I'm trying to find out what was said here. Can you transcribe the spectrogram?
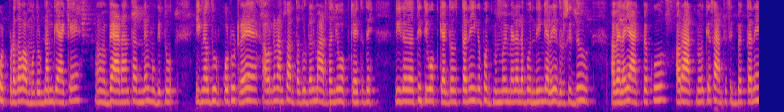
ಕೊಟ್ಬಿಡದವ ಅಮ್ಮ ದುಡ್ಡು ನಮ್ಗೆ ಯಾಕೆ? ಬೇಡ ಅಂತ ಅಂದಮೇಲೆ ಮುಗೀತು. ಈಗ ನಾವು ದುಡ್ಡು ಕೊಟ್ಬಿಟ್ರೆ ಅವ್ರಿಗೆ ನಮ್ಮ ಸ್ವಂತ ದುಡ್ಡಲ್ಲಿ ಮಾಡ್ದಂಗೆ ಒಪ್ಪಿಗೆ ಆಯ್ತದೆ. ಈಗ ತಿಥಿ ಒಪ್ಪಿಗೆ ಆಗ್ತಾನೆ ಈಗ ಪದ್ಮನ ಮೈ ಮೇಲೆಲ್ಲ ಬಂದು ಹಿಂಗೆಲ್ಲ ಎದುರಿಸಿದ್ದು. ಅವೆಲ್ಲ ಯಾಕೆ ಬೇಕು? ಅವ್ರ ಆತ್ಮಕ್ಕೆ ಶಾಂತಿ ಸಿಗ್ಬೇಕು ತಾನೆ.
